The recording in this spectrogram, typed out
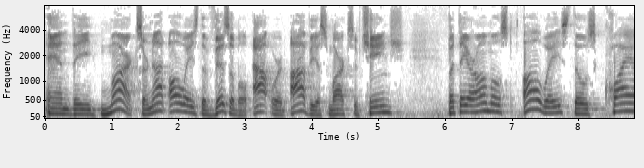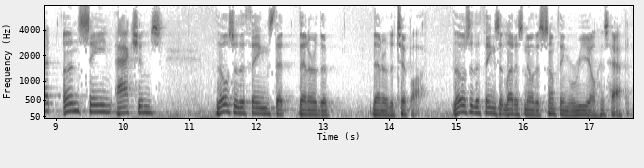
And the marks are not always the visible, outward, obvious marks of change. But they are almost always those quiet, unseen actions. Those are the things that, that are the that are the tip off. Those are the things that let us know that something real has happened.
